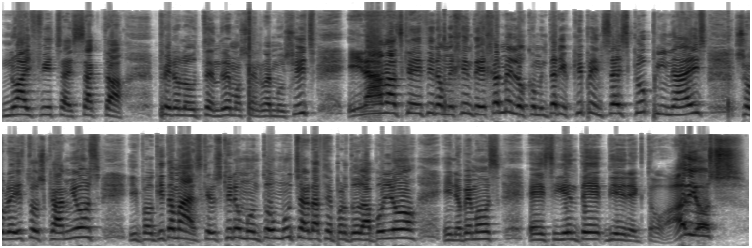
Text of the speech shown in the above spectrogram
No hay fecha exacta, pero lo tendremos en Rainbow Six Y nada más que deciros mi gente Dejadme en los comentarios qué pensáis, qué opináis Sobre estos cambios y poquito más Que os quiero un montón, muchas gracias por todo el apoyo Y nos vemos en el siguiente directo ¡Adiós!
